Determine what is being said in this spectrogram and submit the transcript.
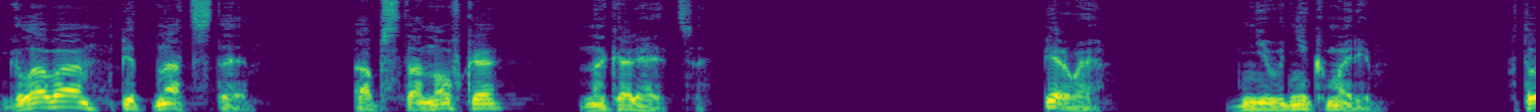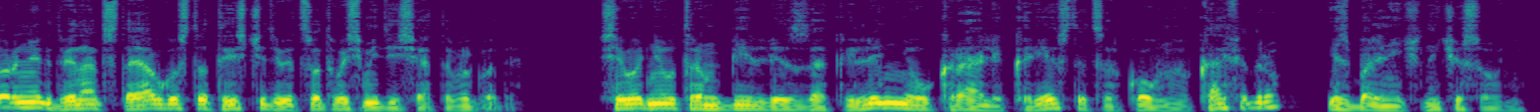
Глава 15. Обстановка накаляется. Первое. Дневник Мэри. Вторник, 12 августа 1980 года. Сегодня утром Билли, Зак и Ленни украли крест и церковную кафедру из больничной часовни.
